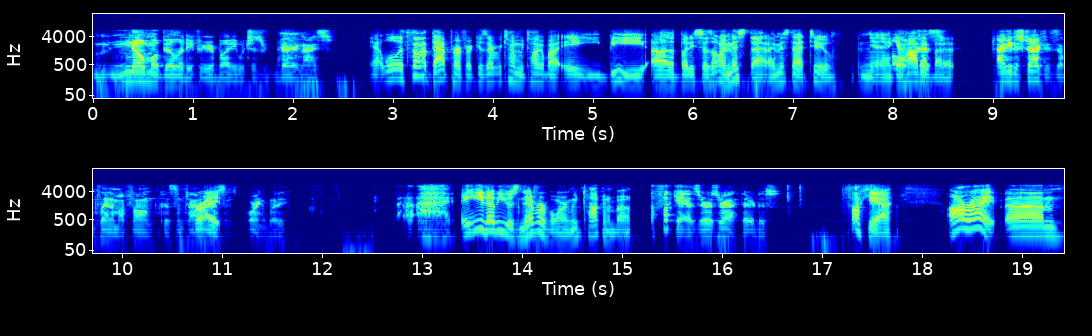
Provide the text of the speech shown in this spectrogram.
no mobility for your buddy, which is very nice. Yeah, well, it's not that perfect because every time we talk about AEW, uh, the buddy says, "Oh, I missed that. I missed that too," and yeah, I get Oh, hot about it. I get distracted because I'm playing on my phone because sometimes Right. it's boring, buddy. Uh, AEW is never boring. What are you talking about? Oh, fuck yeah, Asura's Wrath. There it is. Fuck yeah. All right. Um,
